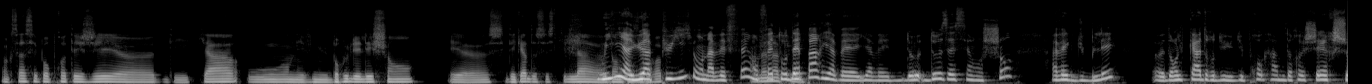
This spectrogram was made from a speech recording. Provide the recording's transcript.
Donc ça, c'est pour protéger euh, des cas où on est venu brûler les champs, et euh, c'est des cas de ce style-là. Euh, oui, il y a eu appui, on avait fait. En fait, au départ, il y avait, il y avait deux, essais en champ avec du blé. Euh, dans le cadre du, programme de recherche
